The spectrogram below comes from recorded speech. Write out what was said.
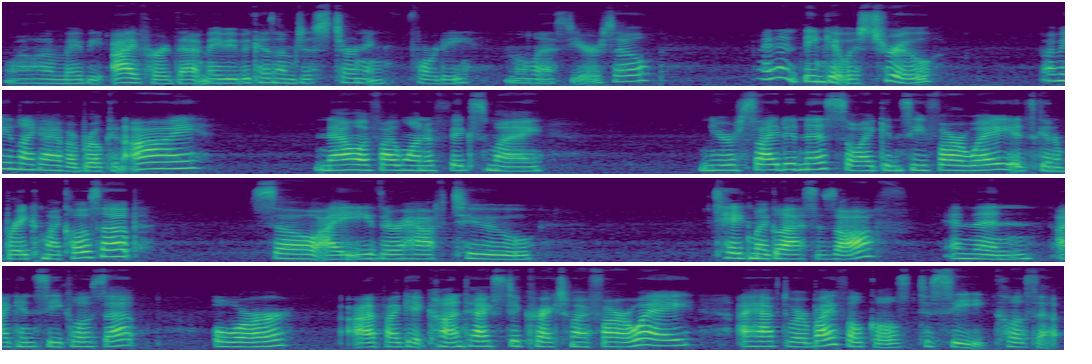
Well, uh, maybe I've heard that, maybe because I'm just turning 40 in the last year or so. I didn't think it was true. I mean, like, I have a broken eye. Now, if I want to fix my nearsightedness so I can see far away, it's going to break my close up. So I either have to take my glasses off and then I can see close up, or if I get contacts to correct my far away, I have to wear bifocals to see close up.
